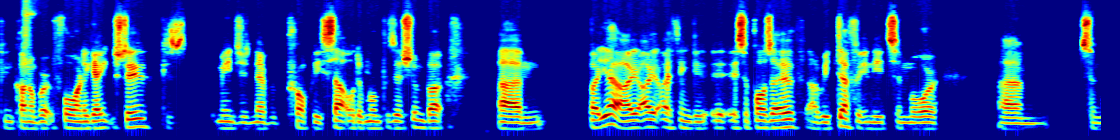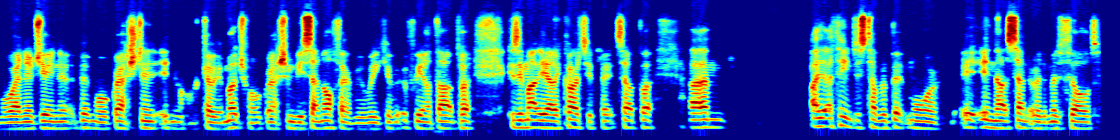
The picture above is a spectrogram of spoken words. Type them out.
can kind of work for and against you because it means you've never properly settled in one position. But um, but yeah, I, I think it's a positive. Uh, we definitely need some more um, some more energy and a bit more aggression. It can be much more aggression. Be sent off every week if, if we had that, but because he might have had a card picked up. But um, I, I, think just have a bit more in that centre of the midfield.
